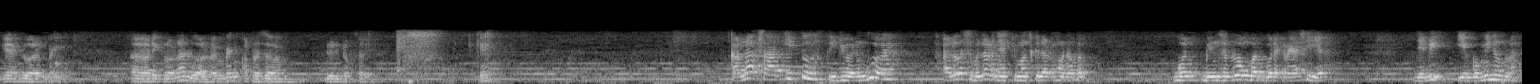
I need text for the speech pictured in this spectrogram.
Ya dua lempeng. Uh, Riklona dua lempeng alprazolam dari dokter ya. Oke. Karena saat itu tujuan gue adalah sebenarnya cuma sekedar mau dapat benzo doang buat gue rekreasi ya. Jadi ya gue minum lah.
